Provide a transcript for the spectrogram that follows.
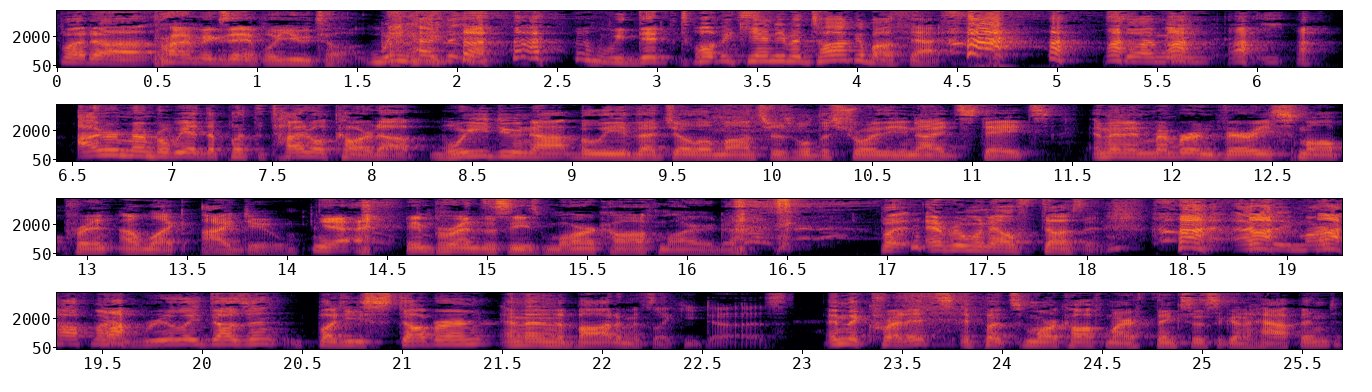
but uh, Prime example, Utah. we had to, we did. well, we can't even talk about that. So I mean, I remember we had to put the title card up. We do not believe that Jello monsters will destroy the United States. And then I remember in very small print, I'm like, I do. Yeah. In parentheses, Mark Hoffmeyer does. But everyone else doesn't. Actually, Mark Hoffmeyer really doesn't, but he's stubborn. And then in the bottom, it's like he does. In the credits, it puts Mark Hoffmeyer thinks this is going to happen.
